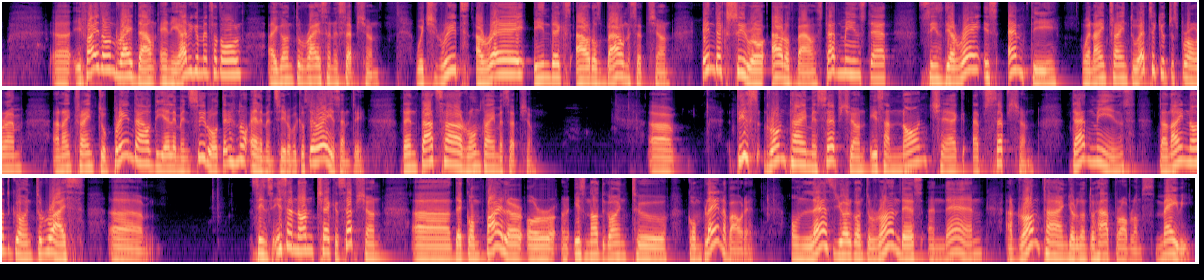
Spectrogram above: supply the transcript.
Uh, if I don't write down any arguments at all, I'm going to write an exception, which reads array index out of bound exception, index zero out of bounds. That means that since the array is empty, when I'm trying to execute this program and I'm trying to print out the element zero, there is no element zero because the array is empty. Then that's a runtime exception. Uh, this runtime exception is a non-check exception. That means that I'm not going to rise, um, since it's a non-check exception, uh, the compiler or is not going to complain about it. Unless you are going to run this and then at runtime you're going to have problems. Maybe.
